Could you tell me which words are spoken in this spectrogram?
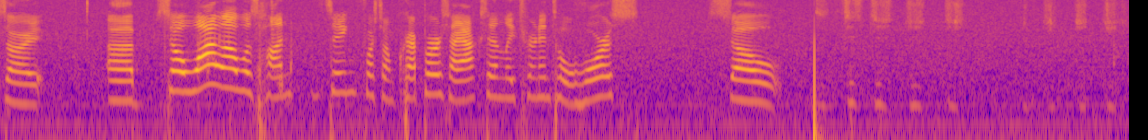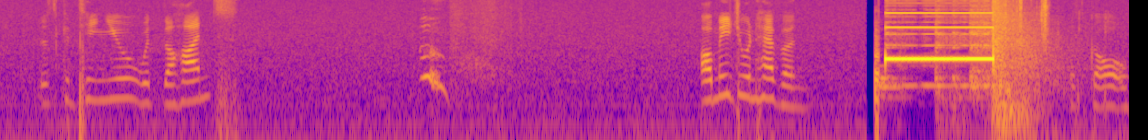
Sorry. Uh, so while I was hunting for some creepers, I accidentally turned into a horse. So, just, just, just, just, let's continue with the hunt. I'll meet you in heaven. Let's go.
